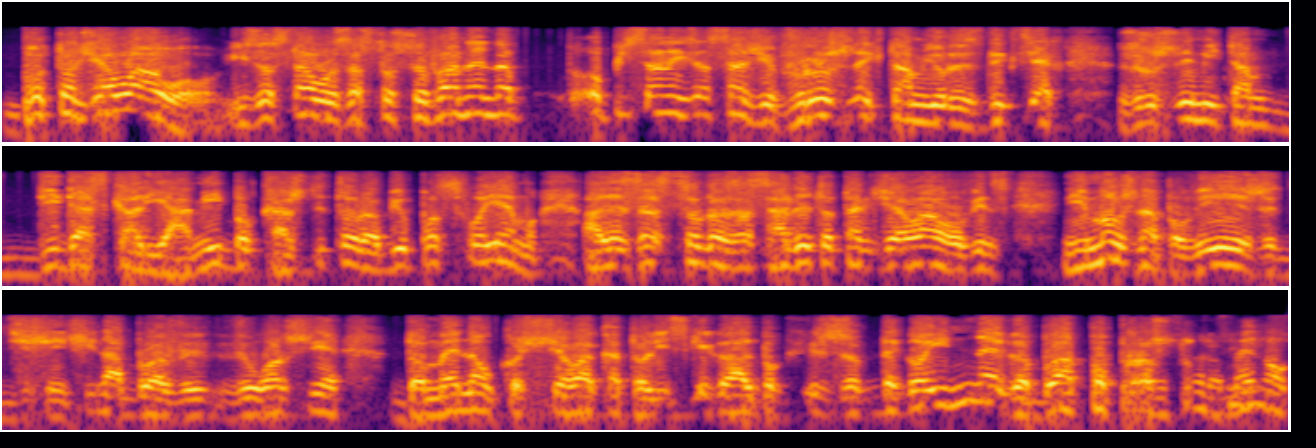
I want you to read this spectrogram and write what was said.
bo to działało i zostało zastosowane na opisanej zasadzie w różnych tam jurysdykcjach z różnymi tam didaskaliami, bo każdy to robił po swojemu, ale za, co do zasady to tak działało, więc nie można powiedzieć, że dziesięcina była wy, wyłącznie domeną kościoła katolickiego albo żadnego innego, była po prostu domeną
